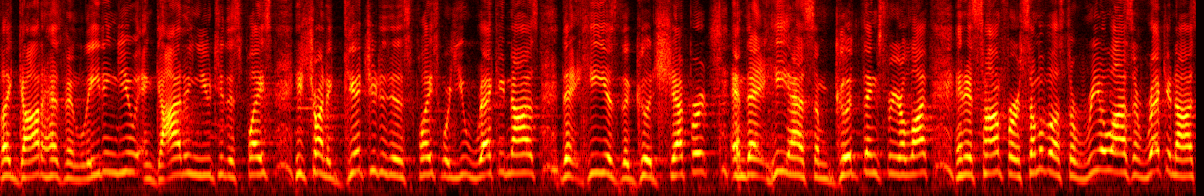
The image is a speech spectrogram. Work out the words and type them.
Like God has been leading you and guiding you to this place. He's trying to get you to this place where you recognize that He is the good shepherd and that He has some good things for your life. And it's time for some of us to realize and recognize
